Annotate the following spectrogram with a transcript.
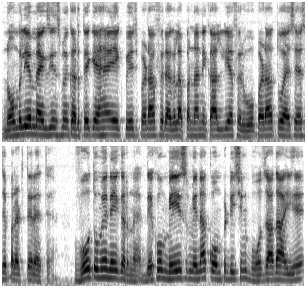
नॉर्मली हम मैगजीन्स में करते क्या है, एक पेज पढ़ा, फिर अगला पन्ना निकाल लिया, फिर वो पढ़ा तो ऐसे ऐसे पलटते रहते हैं। वो तुम्हें नहीं करना है। देखो मेज में ना कॉम्पिटिशन बहुत ज़्यादा आई है।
